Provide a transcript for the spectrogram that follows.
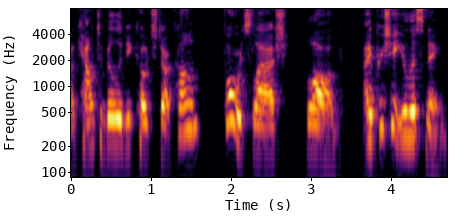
accountabilitycoach.com forward slash blog. I appreciate you listening.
